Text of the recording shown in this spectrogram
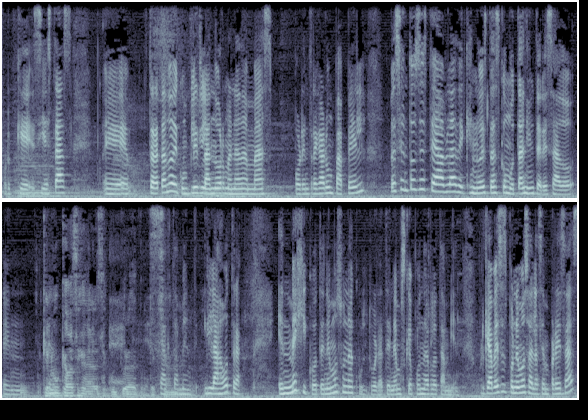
porque si estás eh, tratando de cumplir la norma nada más por entregar un papel, pues entonces te habla de que no estás como tan interesado en... Que nunca vas a generar esa cultura de protección. Exactamente. Y la otra, en México tenemos una cultura, tenemos que ponerlo también, porque a veces ponemos a las empresas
